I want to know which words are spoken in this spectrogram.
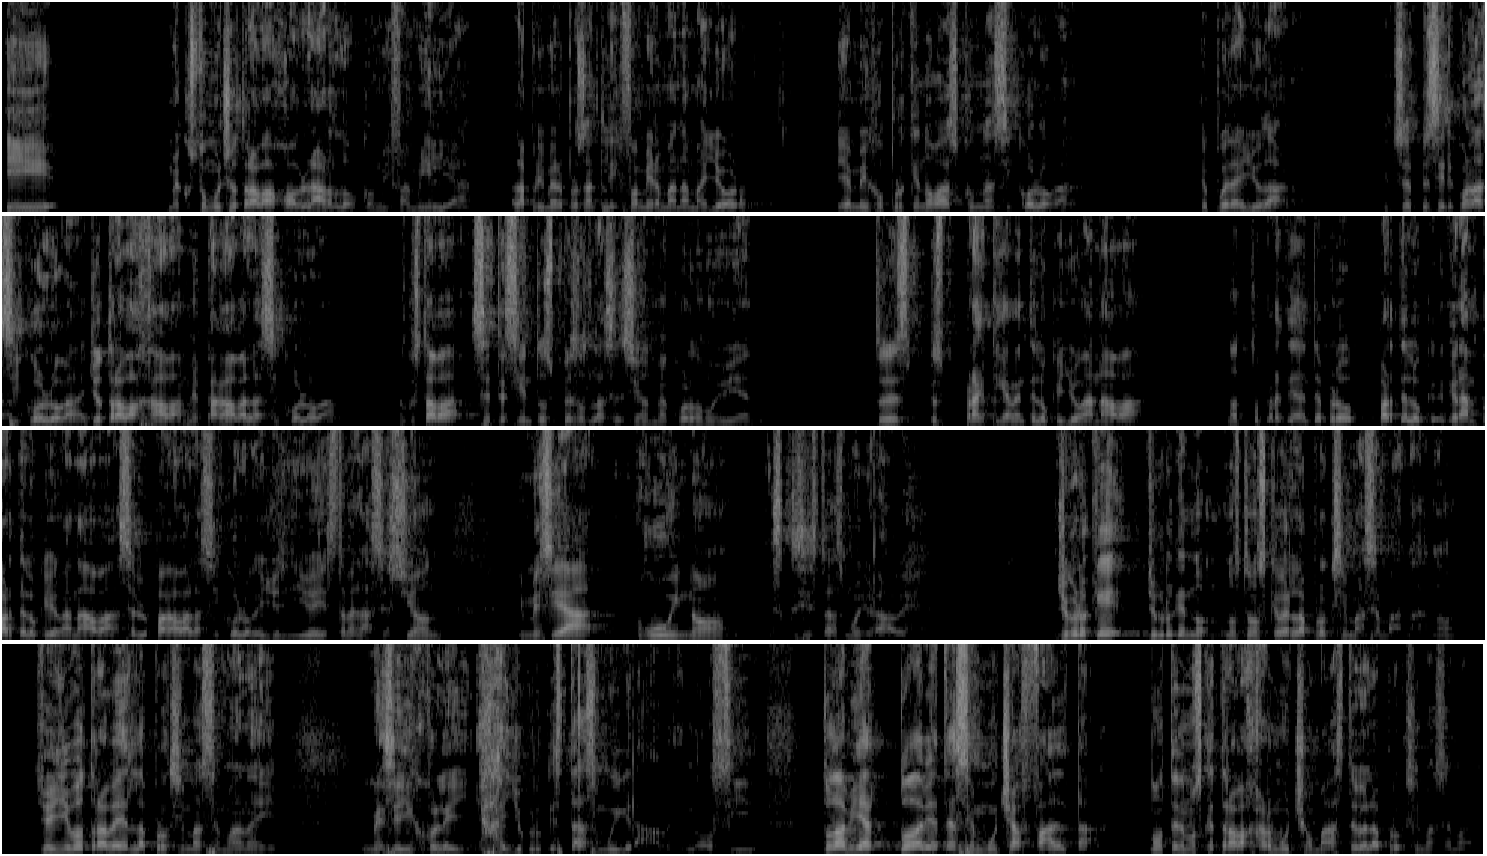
Y me costó mucho trabajo hablarlo con mi familia. La primera persona que le dije fue a mi hermana mayor. Y ella me dijo, ¿por qué no vas con una psicóloga? Te puede ayudar. Entonces empecé a ir con la psicóloga. Yo trabajaba, me pagaba la psicóloga. Me costaba 700 pesos la sesión, me acuerdo muy bien. Entonces, pues prácticamente lo que yo ganaba, no, no prácticamente, pero gran parte de lo que yo ganaba se lo pagaba la psicóloga. Y yo, yo estaba en la sesión y me decía, uy, no, es que sí estás muy grave. Yo creo que, yo creo que no- nos tenemos que ver la próxima semana, ¿no? Yo iba otra vez la próxima semana y, me decía, híjole, ay, yo creo que estás muy grave, ¿no? Sí, todavía, todavía te hace mucha falta, ¿no? Tenemos que trabajar mucho más, te veo la próxima semana.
